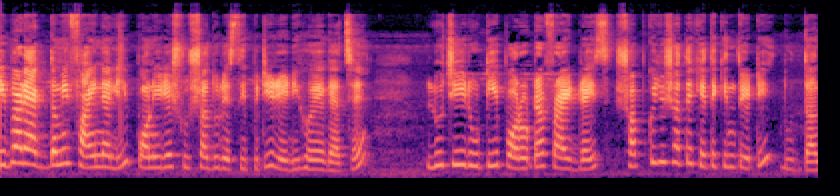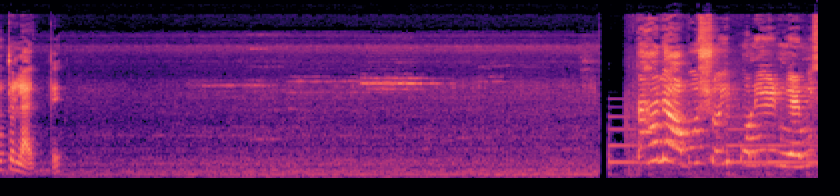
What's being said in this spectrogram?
এইবার একদমই ফাইনালি পনিরের সুস্বাদু রেসিপিটি রেডি হয়ে গেছে। লুচি, রুটি, পরোটা, ফ্রাইড রাইস সব কিছুর সাথে খেতে কিন্তু এটি দুর্দান্ত লাগবে। তাহলে অবশ্যই পনিরের নিরামিষ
